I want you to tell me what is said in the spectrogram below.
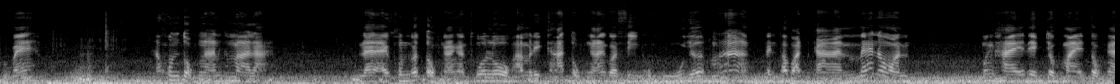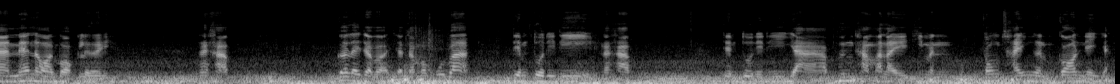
ถูกไหมถ้าคุณตกงานขึ้นมาล่ะ หลายๆ คนก็ตกงานกันทั่วโลก อเมริกาตกงานกว่าสี่โอ้โหเยอะมาก เป็นประวัติการแน่นอน เมืองไทยเด็กจบใหม่ตกงานแน่นอนบอกเลยนะครับ ก็เลยจะแบบอยากจะมาพูดว่าเตรียมตัวดีๆนะครับ เตรียมตัวดีๆ อย่าเพิ่งทำอะไรที่มันต้องใช้เงินก้อนใหญ่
